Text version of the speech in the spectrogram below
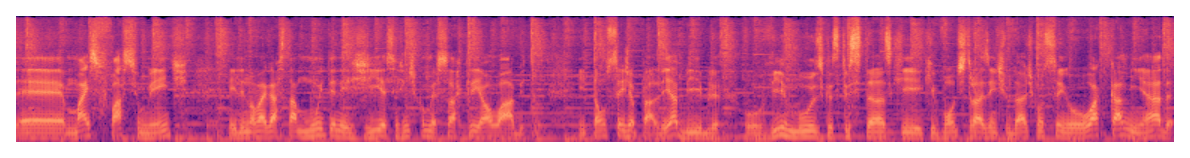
é, mais facilmente, ele não vai gastar muita energia se a gente começar a criar o hábito. Então, seja para ler a Bíblia, ouvir músicas cristãs que, que vão te trazer intimidade com o Senhor, ou a caminhada,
